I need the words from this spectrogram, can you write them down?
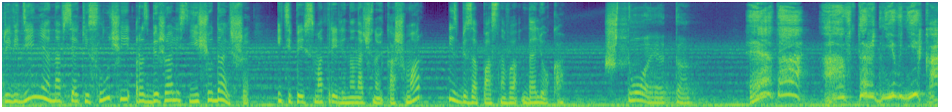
Привидения на всякий случай разбежались еще дальше и теперь смотрели на ночной кошмар из безопасного далека. Что это? Это автор дневника.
